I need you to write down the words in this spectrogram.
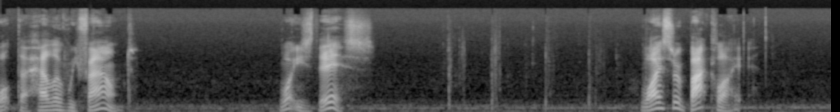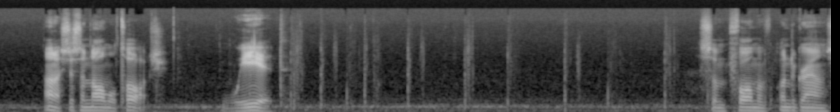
What the hell have we found? What is this? Why is there a backlight? Oh, no, it's just a normal torch. Weird. Some form of underground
